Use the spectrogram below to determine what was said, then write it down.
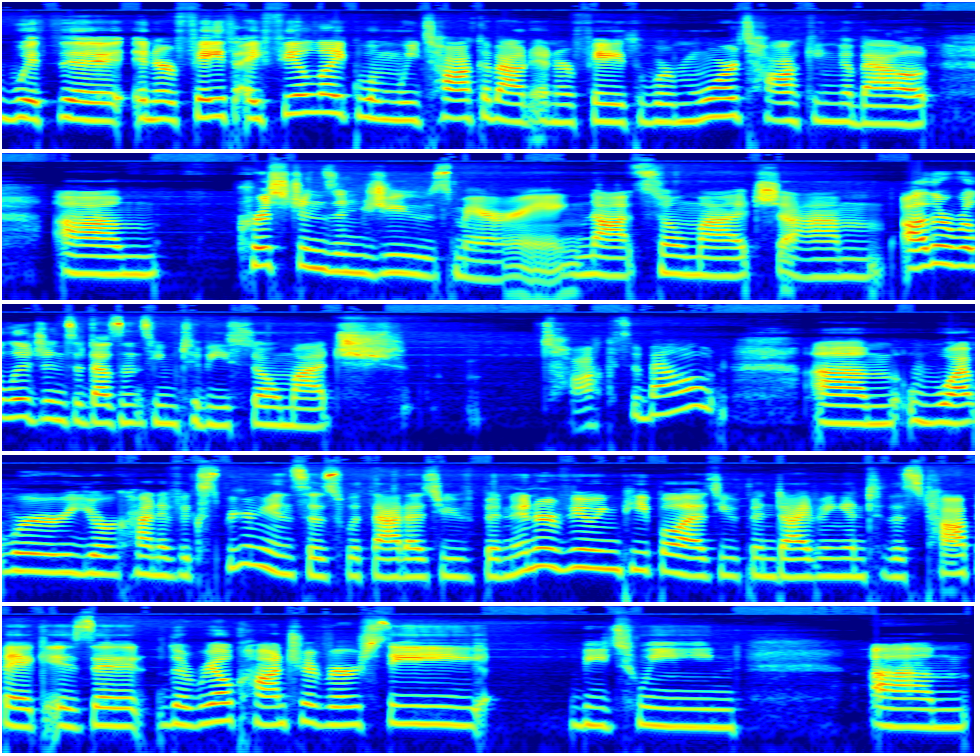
with the interfaith, I feel like when we talk about interfaith, we're more talking about um, Christians and Jews marrying, not so much um, other religions. It doesn't seem to be so much talked about. Um, what were your kind of experiences with that as you've been interviewing people, as you've been diving into this topic? Is it the real controversy between? Um,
